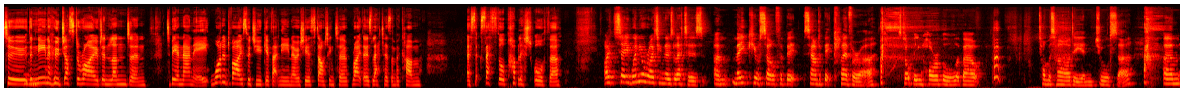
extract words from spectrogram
to the Hmm. Nina who just arrived in London to be a nanny, what advice would you give that Nina as she is starting to write those letters and become a successful published author? I'd say when you're writing those letters, um, make yourself a bit sound a bit cleverer. Stop being horrible about Thomas Hardy and Chaucer. Um,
